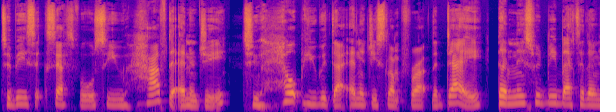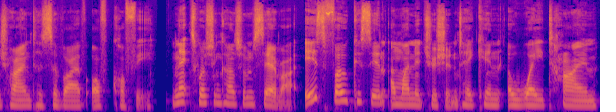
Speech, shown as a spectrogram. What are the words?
to be successful, so you have the energy to help you with that energy slump throughout the day, then this would be better than trying to survive off coffee. Next question comes from Sarah Is focusing on my nutrition taking away time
